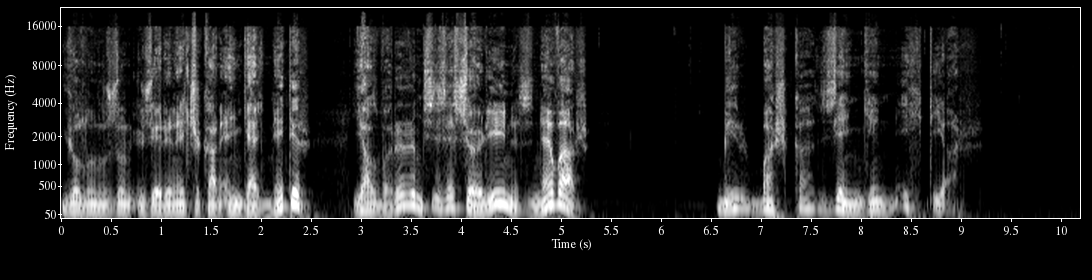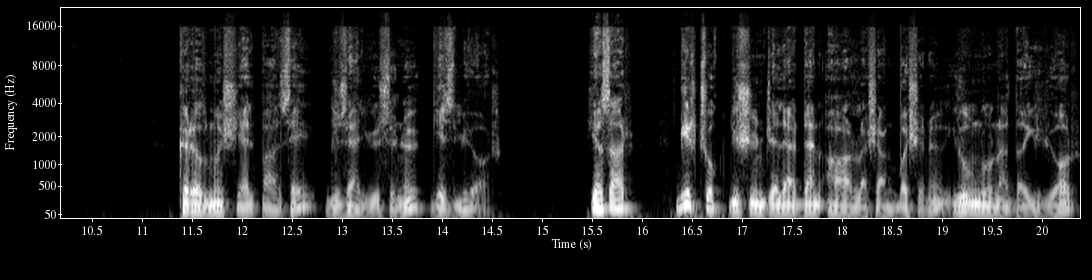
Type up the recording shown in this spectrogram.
Yolunuzun üzerine çıkan engel nedir? Yalvarırım size söyleyiniz ne var? Bir başka zengin ihtiyar. Kırılmış yelpaze güzel yüzünü gizliyor. Yazar birçok düşüncelerden ağırlaşan başını yumruğuna dayıyor,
